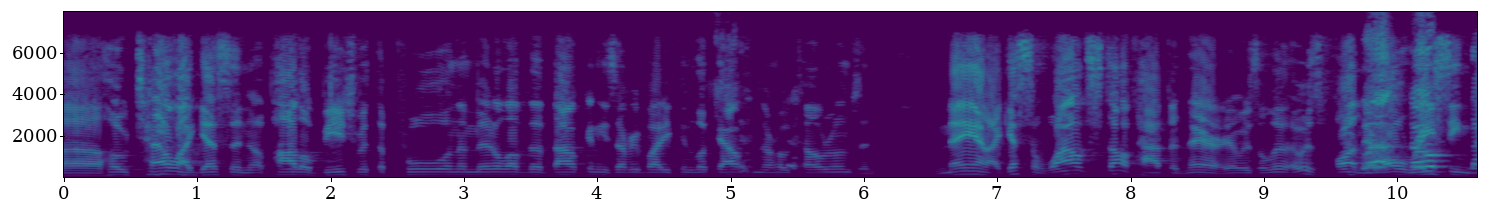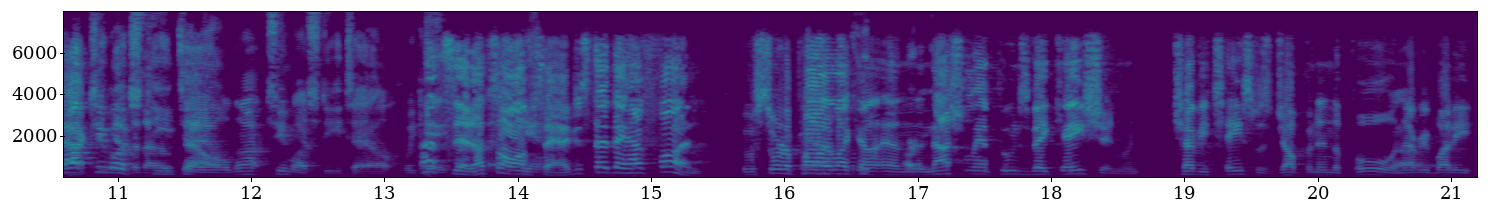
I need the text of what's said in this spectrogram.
uh, hotel, I guess, in Apollo Beach with the pool in the middle of the balconies. Everybody can look out from their hotel rooms, and man, I guess some wild stuff happened there. It was a little, it was fun. They're all nope, racing not back. Not too much to detail. Hotel. Not too much detail. We that's it. That's all I'm saying. I just said they have fun. It was sort of probably like a, a, a National Lampoon's Vacation when Chevy Chase was jumping in the pool, and everybody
